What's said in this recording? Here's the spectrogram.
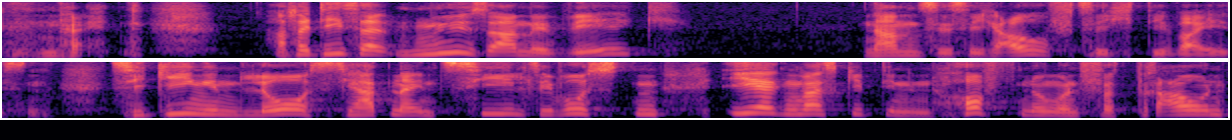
Nein. Aber dieser mühsame Weg nahmen sie sich auf sich, die Weisen. Sie gingen los, sie hatten ein Ziel, sie wussten, irgendwas gibt ihnen Hoffnung und Vertrauen,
